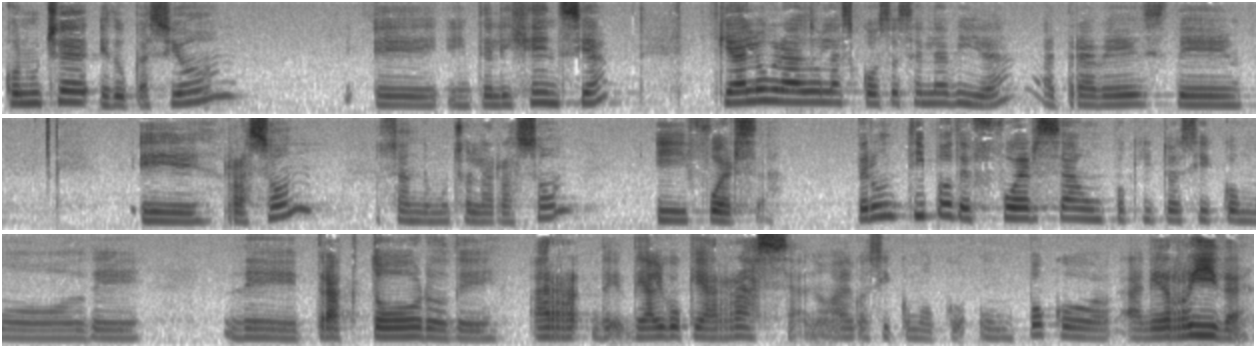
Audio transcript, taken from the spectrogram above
con mucha educación, eh, inteligencia que ha logrado las cosas en la vida a través de eh, razón, usando mucho la razón, y fuerza. Pero un tipo de fuerza un poquito así como de, tractor o de, de, algo que arrasa, ¿no? algo así como un poco aguerrida,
